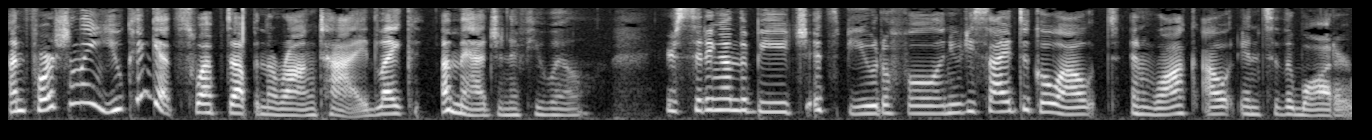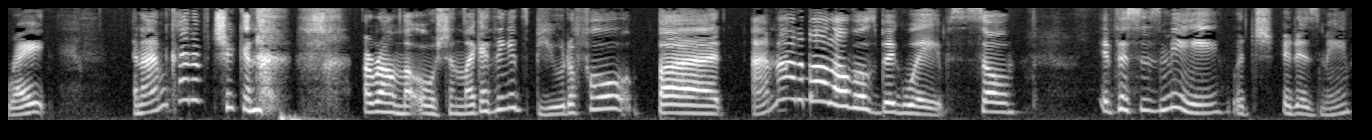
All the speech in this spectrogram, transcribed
unfortunately, you can get swept up in the wrong tide. Like, imagine, if you will. You're sitting on the beach, it's beautiful, and you decide to go out and walk out into the water, right? And I'm kind of chicken around the ocean. Like, I think it's beautiful, but I'm not about all those big waves. So, if this is me, which it is me,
